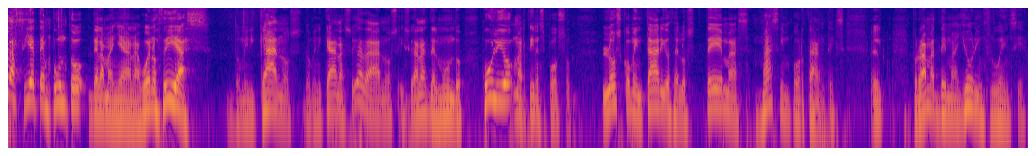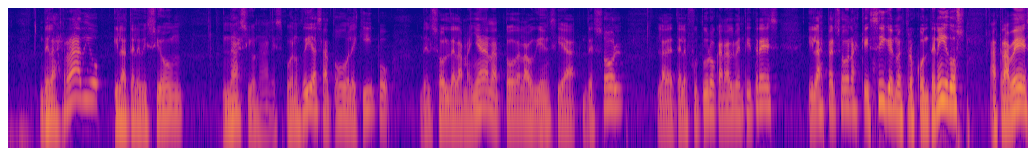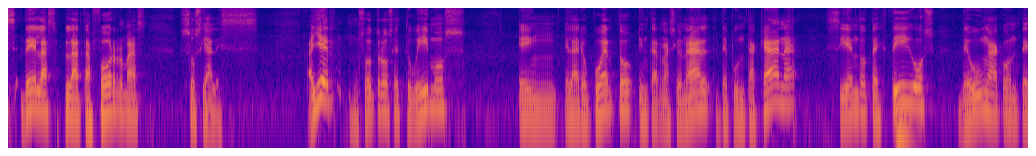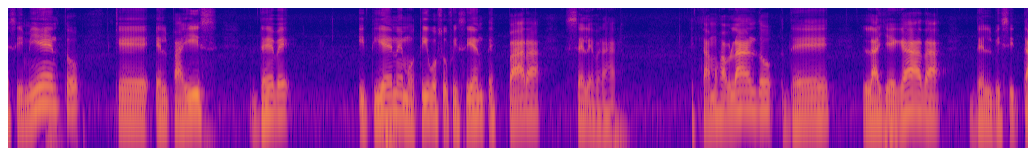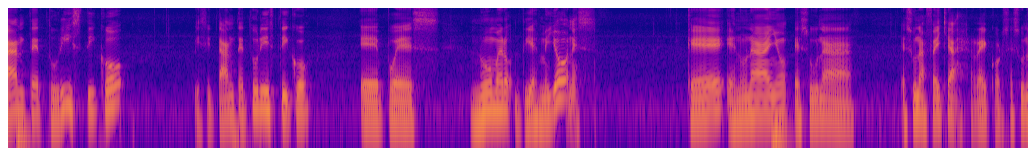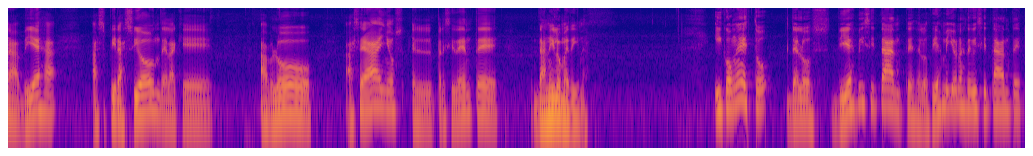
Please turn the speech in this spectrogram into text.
Las 7 en punto de la mañana. Buenos días, dominicanos, dominicanas, ciudadanos y ciudadanas del mundo. Julio Martínez Pozo. Los comentarios de los temas más importantes, el programa de mayor influencia de la radio y la televisión nacionales. Buenos días a todo el equipo del Sol de la Mañana, toda la audiencia de Sol, la de Telefuturo Canal 23 y las personas que siguen nuestros contenidos a través de las plataformas sociales. Ayer nosotros estuvimos en el Aeropuerto Internacional de Punta Cana siendo testigos de un acontecimiento que el país debe y tiene motivos suficientes para celebrar. Estamos hablando de la llegada del visitante turístico, visitante turístico, eh, pues número 10 millones, que en un año es una, es una fecha récord, es una vieja aspiración de la que habló hace años el presidente Danilo Medina. Y con esto, de los 10 visitantes, de los 10 millones de visitantes,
